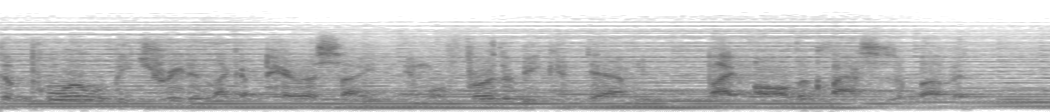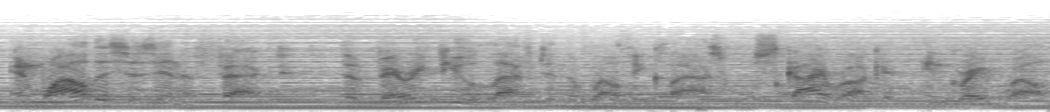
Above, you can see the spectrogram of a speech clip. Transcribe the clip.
The poor will be treated like a parasite and will further be condemned by all the classes above it. And while this is in effect, the very few left in the wealthy class will skyrocket in great wealth,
